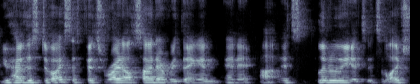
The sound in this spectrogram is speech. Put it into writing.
you have this device that fits right outside everything, and and it uh, it's literally it's it's a life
